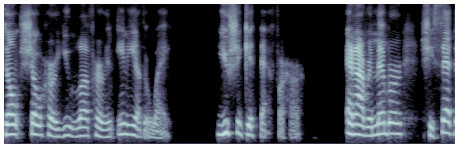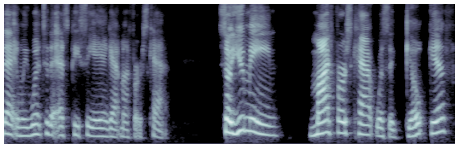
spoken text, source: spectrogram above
don't show her you love her in any other way. You should get that for her. And I remember she said that, and we went to the SPCA and got my first cat. So you mean my first cat was a guilt gift?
